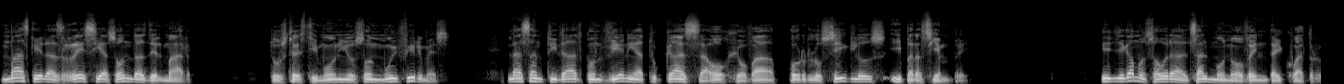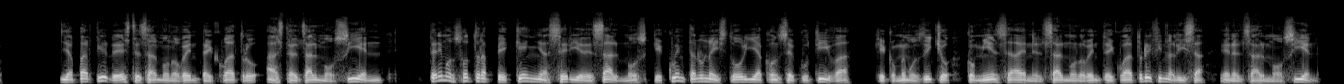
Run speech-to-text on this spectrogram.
más que las recias ondas del mar. Tus testimonios son muy firmes. La santidad conviene a tu casa, oh Jehová, por los siglos y para siempre. Y llegamos ahora al Salmo 94. Y a partir de este Salmo 94 hasta el Salmo 100, tenemos otra pequeña serie de salmos que cuentan una historia consecutiva que, como hemos dicho, comienza en el Salmo 94 y finaliza en el Salmo 100.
